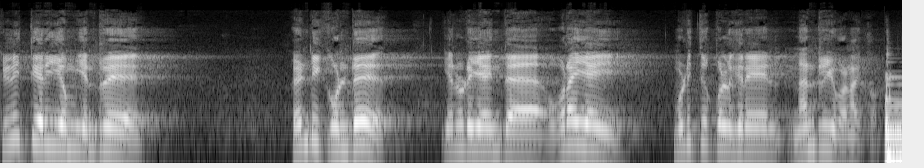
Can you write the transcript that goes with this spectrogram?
கிழித்தெறியும் என்று வேண்டிக் கொண்டு என்னுடைய இந்த உரையை முடித்துக்கொள்கிறேன் நன்றி வணக்கம்.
